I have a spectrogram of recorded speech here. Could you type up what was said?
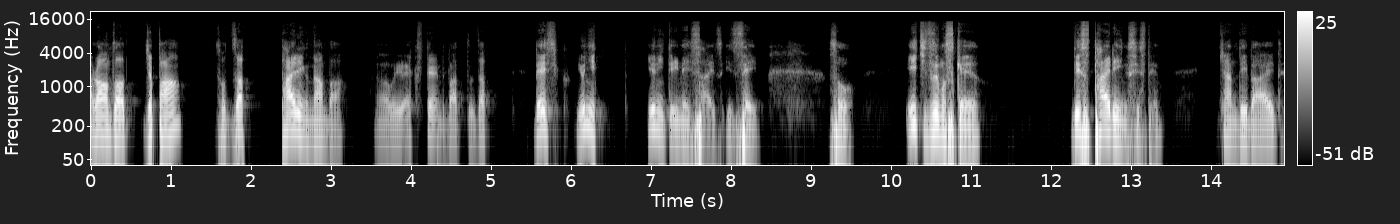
around the Japan, so that tiling number uh, will extend, but that basic unit unit image size is same. So each zoom scale, this tiling system can divide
